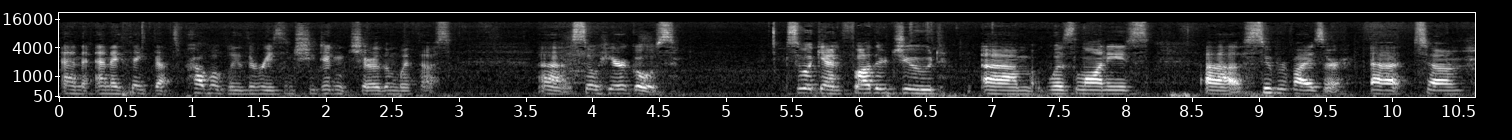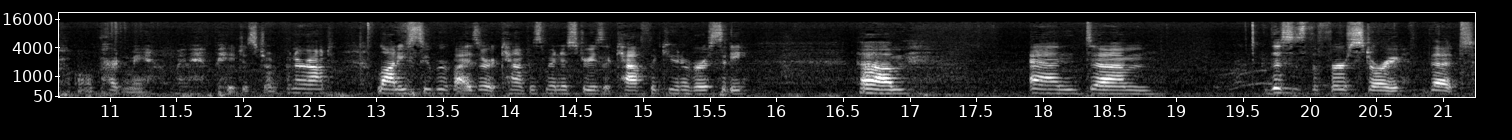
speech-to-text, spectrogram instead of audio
And, and I think that's probably the reason she didn't share them with us. Uh, so here goes. So again, Father Jude um, was Lonnie's uh, supervisor at, um, oh, pardon me, my page is jumping around. Lonnie's supervisor at campus ministries at Catholic University. Um, and um, this is the first story that,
